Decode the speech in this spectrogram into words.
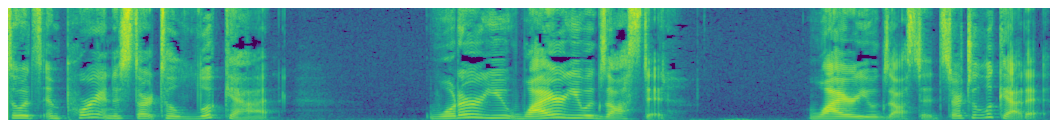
So it's important to start to look at what are you, why are you exhausted? Why are you exhausted? Start to look at it.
